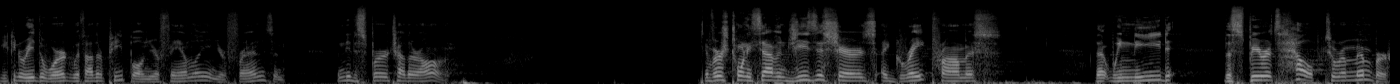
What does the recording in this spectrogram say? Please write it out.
You can read the word with other people and your family and your friends, and we need to spur each other on. In verse 27, Jesus shares a great promise that we need the Spirit's help to remember,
